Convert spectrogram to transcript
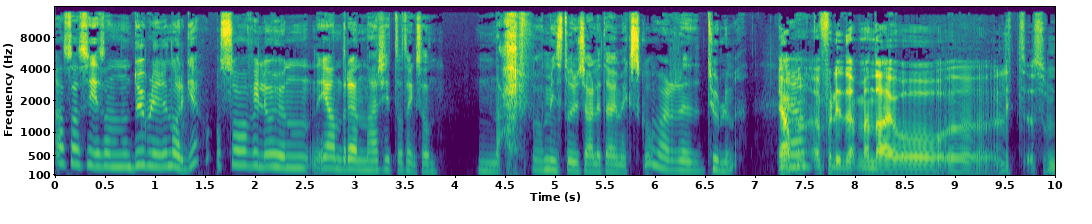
Altså Si sånn, du blir i Norge. Og så vil jo hun i andre enden her sitte og tenke sånn Nei, for min store kjærlighet er i Mexico. Hva er det dere tuller med? Ja, men, fordi det, men det er jo uh, litt som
